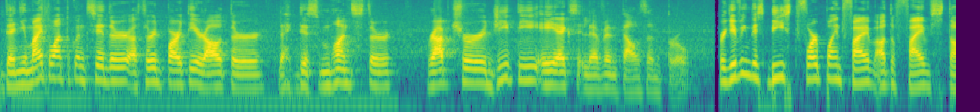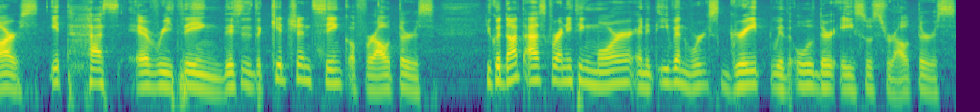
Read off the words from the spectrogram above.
then you might want to consider a third-party router like this monster Rapture GT AX11000 Pro. We're giving this beast 4.5 out of 5 stars. It has everything. This is the kitchen sink of routers. You could not ask for anything more and it even works great with older ASUS routers.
